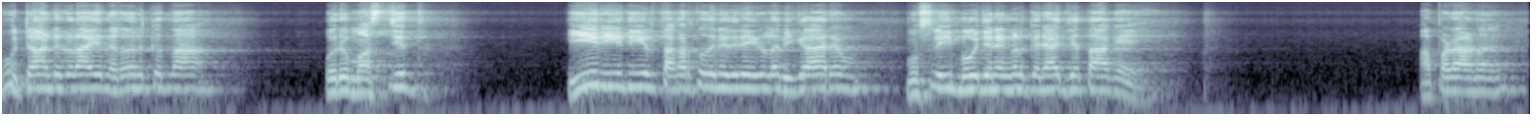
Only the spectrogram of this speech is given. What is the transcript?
നൂറ്റാണ്ടുകളായി നിലനിൽക്കുന്ന ഒരു മസ്ജിദ് ഈ രീതിയിൽ തകർത്തതിനെതിരെയുള്ള വികാരം മുസ്ലിം ഭൂജനങ്ങൾക്ക് രാജ്യത്താകെ. അപ്പോഴാണ്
